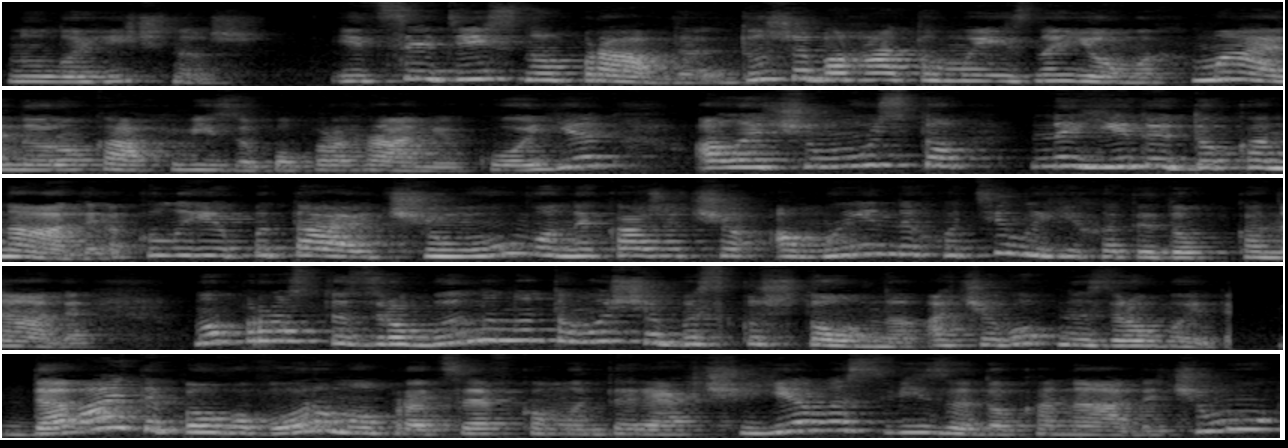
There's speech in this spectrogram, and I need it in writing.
Ну логічно ж. І це дійсно правда. Дуже багато моїх знайомих має на руках візу по програмі КОЄД, але чомусь то не їдуть до Канади. А коли я питаю, чому, вони кажуть, що а ми не хотіли їхати до Канади. Ми просто зробили, ну тому що безкоштовно, а чого б не зробити. Давайте поговоримо про це в коментарях. Чи є у вас віза до Канади? Чому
